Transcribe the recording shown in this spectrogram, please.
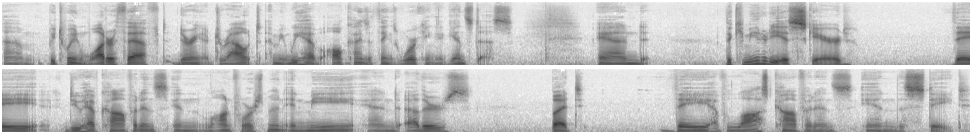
um, between water theft during a drought. I mean, we have all kinds of things working against us. And the community is scared. They do have confidence in law enforcement, in me and others, but they have lost confidence in the state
